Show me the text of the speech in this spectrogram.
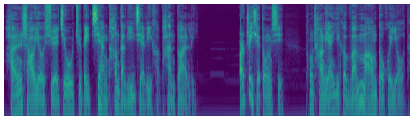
很少有学究具备健康的理解力和判断力，而这些东西。通常连一个文盲都会有的。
